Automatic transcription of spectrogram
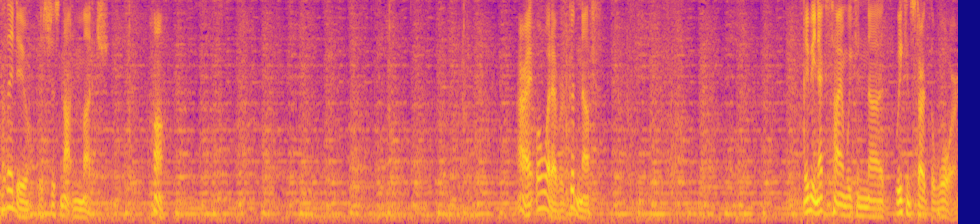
No, they do. It's just not much. Huh. Alright, well, whatever. Good enough. Maybe next time we can uh, we can start the war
